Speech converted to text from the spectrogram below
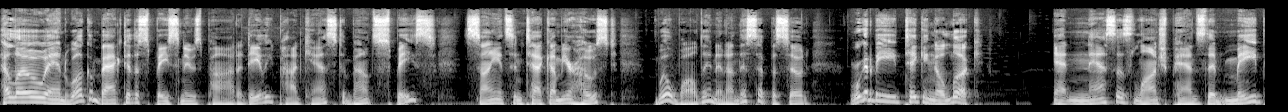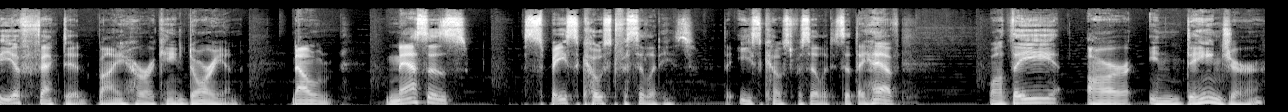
Hello, and welcome back to the Space News Pod, a daily podcast about space, science, and tech. I'm your host, Will Walden, and on this episode, we're going to be taking a look at NASA's launch pads that may be affected by Hurricane Dorian. Now, NASA's Space Coast facilities, the East Coast facilities that they have, while they are in danger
